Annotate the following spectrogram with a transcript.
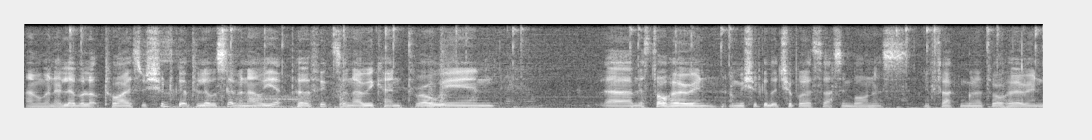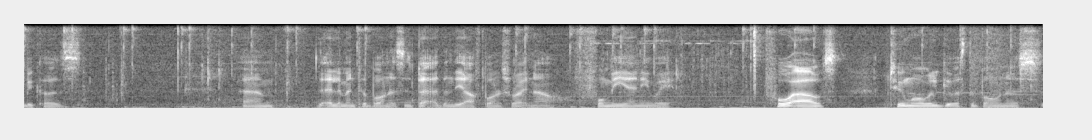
And we're going to level up twice. We should get up to level 7 now, yeah, perfect. So now we can throw in... Um, let's throw her in, and we should get the triple assassin bonus. In fact, I'm going to throw her in because um, the elemental bonus is better than the elf bonus right now for me anyway. Four elves two more will give us the bonus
